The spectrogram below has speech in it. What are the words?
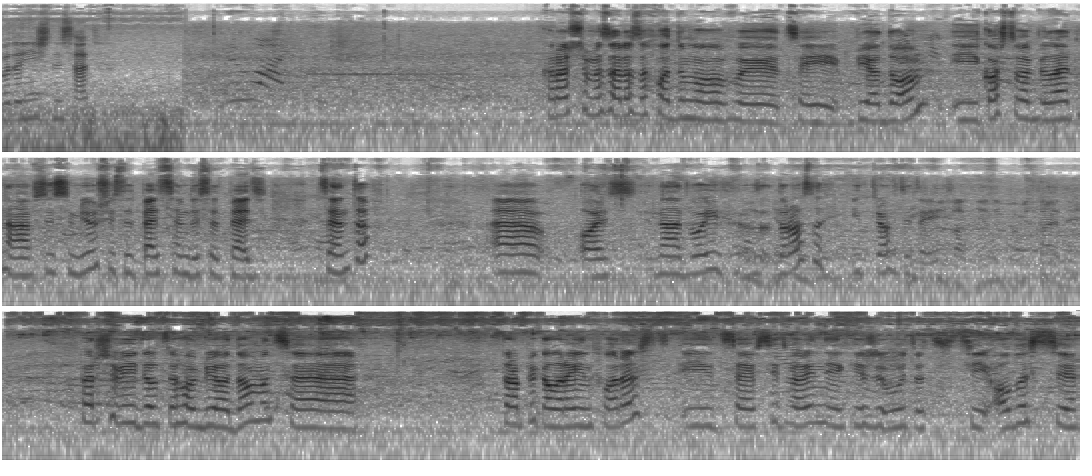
ботанічний сад. Коротше, ми зараз заходимо в цей біодом і коштував білет на всю сім'ю 65-75 центів. Е, ось на двоїх дорослих і трьох дітей. Перший відділ цього біодому це Tropical Rainforest, і це всі тварини, які живуть от в цій області, е,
